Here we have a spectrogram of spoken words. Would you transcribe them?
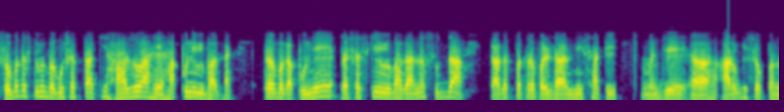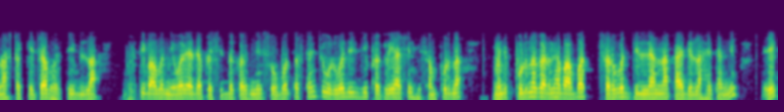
सोबतच तुम्ही बघू शकता की हा जो आहे हा पुणे विभाग आहे. तर बघा पुणे प्रशासकीय विभागानं सुद्धा कागदपत्र पडताळणीसाठी म्हणजे आरोग्यसेवक आरोग्य सेवक पन्नास टक्केच्या भरतीला भरतीबाबत निवड याद्या प्रसिद्ध करणे सोबतच त्यांची उर्वरित जी प्रक्रिया असेल ही संपूर्ण म्हणजे पूर्ण करण्याबाबत सर्वच जिल्ह्यांना काय दिलं आहे त्यांनी एक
